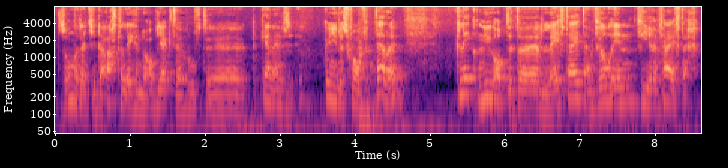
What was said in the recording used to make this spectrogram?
zonder dat je de achterliggende objecten hoeft eh, te kennen, kun je dus gewoon vertellen: klik nu op de, de leeftijd en vul in 54.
